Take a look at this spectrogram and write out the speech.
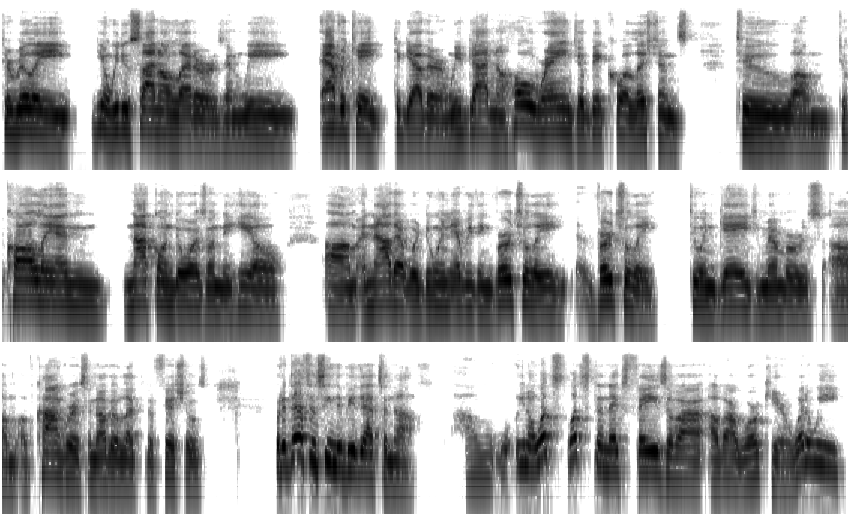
to really, you know, we do sign-on letters and we advocate together, and we've gotten a whole range of big coalitions to um, to call in, knock on doors on the Hill, um, and now that we're doing everything virtually, virtually to engage members um, of Congress and other elected officials, but it doesn't seem to be that's enough. Um, you know, what's what's the next phase of our of our work here? What do we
